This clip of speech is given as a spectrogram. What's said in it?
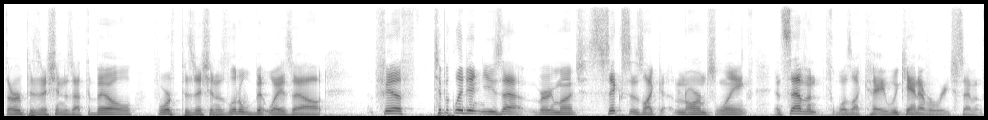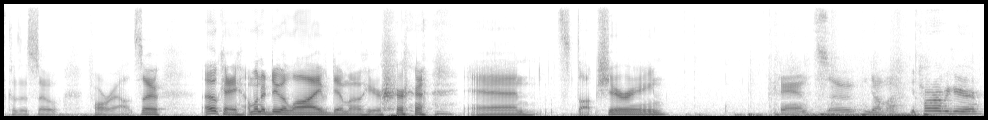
Third position is at the bell. Fourth position is a little bit ways out Fifth, typically didn't use that very much. Sixth is like an arm's length. And seventh was like, hey, we can't ever reach seventh because it's so far out. So, okay, I'm to do a live demo here. and stop sharing. And so, got my guitar over here.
